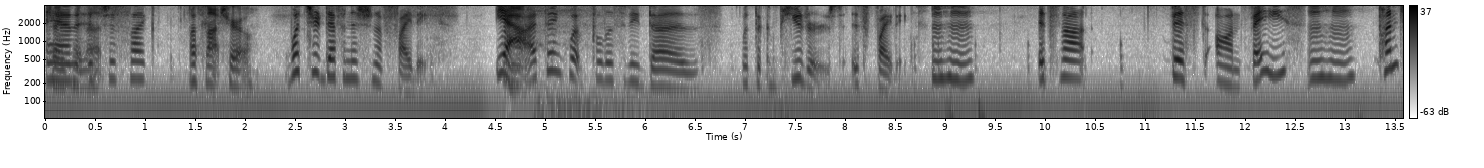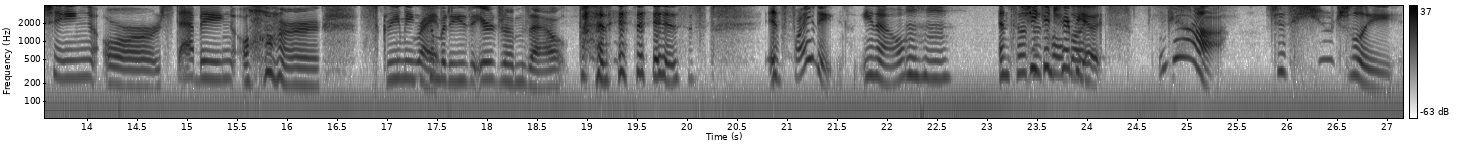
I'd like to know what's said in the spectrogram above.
And it's just like, That's not true. what's your definition of fighting? Yeah. You know, I think what Felicity does with the computers is fighting. mm-hmm. It's not fist on face, Mm-hmm. punching or stabbing or screaming Right. somebody's eardrums out, but it is it's fighting, you know. Mm-hmm. And so She whole, like- contributes. yeah, she's hugely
